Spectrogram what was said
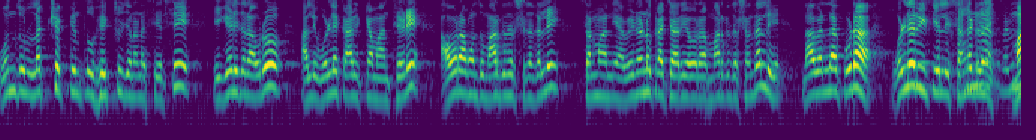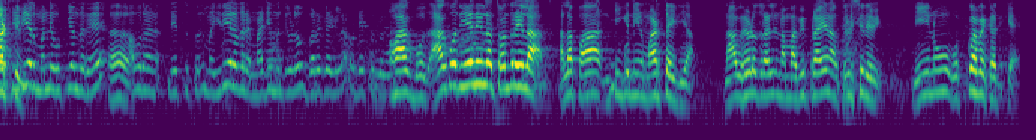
ಒಂದು ಲಕ್ಷಕ್ಕಿಂತಲೂ ಹೆಚ್ಚು ಜನನ ಸೇರಿಸಿ, ಈಗ ಹೇಳಿದರೆ ಅವರು, ಅಲ್ಲಿ ಒಳ್ಳೆ ಕಾರ್ಯಕ್ರಮ ಅಂಥೇಳಿ ಅವರ ಒಂದು ಮಾರ್ಗದರ್ಶನದಲ್ಲಿ, ಸನ್ಮಾನ್ಯ ವೇಣುಕಾಚಾರ್ಯ ಅವರ ಮಾರ್ಗದರ್ಶನದಲ್ಲಿ ನಾವೆಲ್ಲ ಕೂಡ ಒಳ್ಳೆ ರೀತಿಯಲ್ಲಿ ಸಂಘಟನೆ ಮಾಡ್ತೀವಿ. ಹಿರಿಯರು ಮೊನ್ನೆ ಒಪ್ಕೊಂಡರೆ ಅವರ ನೇತೃತ್ವದಲ್ಲಿ ಮ- ಹಿರಿಯರು ಅದಾರೆ ಮಾಜಿ ಮಂತ್ರಿಗಳು ಬರೋಕ್ಕಾಗಿಲ್ಲ ಅವ್ರ ನೇತೃತ್ವ ಆಗ್ಬೋದು. ಆಗ್ಬೋದು ಏನಿಲ್ಲ ತೊಂದರೆ ಇಲ್ಲ. ಅಲ್ಲಪ್ಪ ಈಗ ನೀನು ಮಾಡ್ತಾ ಇದೀಯ? ನಾವು ಹೇಳೋದ್ರಲ್ಲಿ ನಮ್ಮ ಅಭಿಪ್ರಾಯ ನಾವು ತಿಳಿಸಿದ್ದೀವಿ. ನೀನು ಒಪ್ಕೋಬೇಕು ಅದಕ್ಕೆ.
